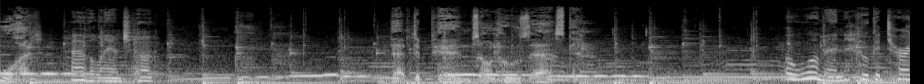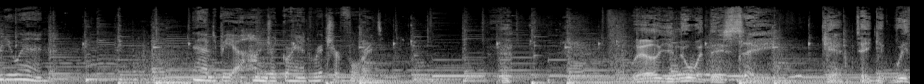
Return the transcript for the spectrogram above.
What? Avalanche, huh? That depends on who's asking. A woman who could turn you in. And be a hundred grand richer for it. Well, you know what they say. Can't take it with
